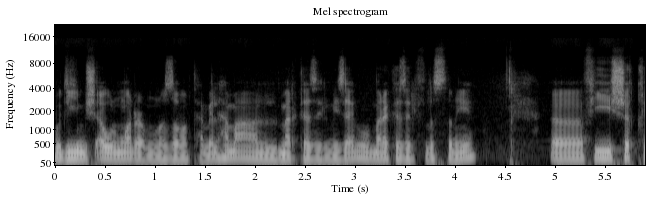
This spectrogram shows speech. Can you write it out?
ودي مش أول مرة المنظمه بتعملها مع المركز الميزان والمراكز الفلسطينية. في الشق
